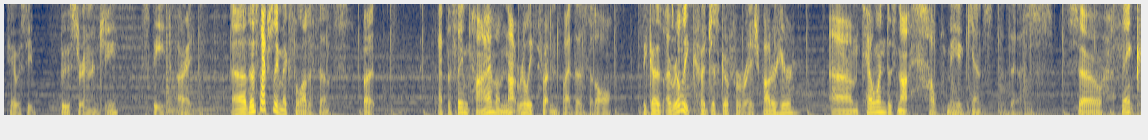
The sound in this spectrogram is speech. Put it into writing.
Okay, we see Booster Energy, Speed, alright. Uh, this actually makes a lot of sense, but at the same time, I'm not really threatened by this at all because I really could just go for Rage Powder here. Um, Tailwind does not help me against this. So I think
